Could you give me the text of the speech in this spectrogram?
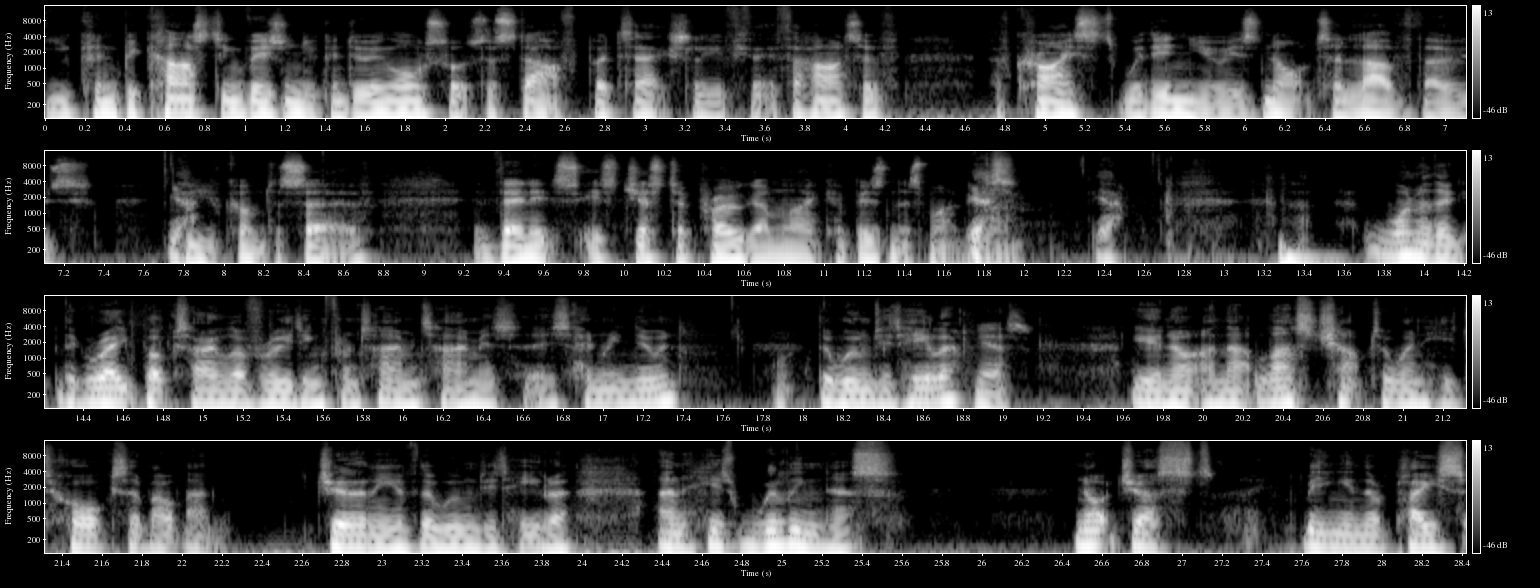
you can be casting vision, you can doing all sorts of stuff, but actually, if, if the heart of of Christ within you is not to love those Yeah. who you've come to serve, then it's it's just a program like a business might be Yes. run. yeah. Uh, one of the, the great books I love reading from time to time is, is Henri Nouwen, What? The Wounded Healer. Yes. you know, and that last chapter when he talks about that journey of the wounded healer and his willingness, not just being in the place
